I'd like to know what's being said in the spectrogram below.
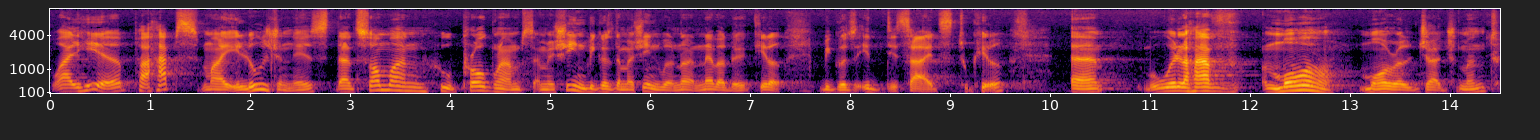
while here, perhaps my illusion is that someone who programs a machine, because the machine will not, never kill because it decides to kill, uh, will have more moral judgment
